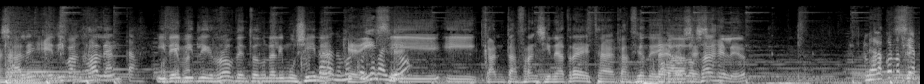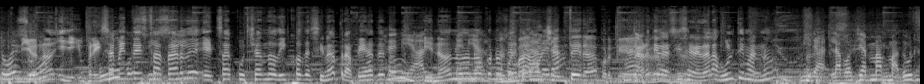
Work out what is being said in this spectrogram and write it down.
sale Eddie Van Halen y David Lee Roth dentro de una limusina Anda, no me ¿Qué acordaba dice? yo. y, y canta Frank Sinatra esta canción dedicada Claro, a Los. Ángeles. ¿no? ¿No la conocía tú, Jesús? Yo no, y precisamente Uh, pues esta sí, tarde sí. está escuchando discos de Sinatra, fíjate tú. Genial, Y no, no, genial. no conoce. Pues Más ochentera porque Claro, te iba a decir, se le da las últimas, ¿no? Mira, la voz ya es más madura.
